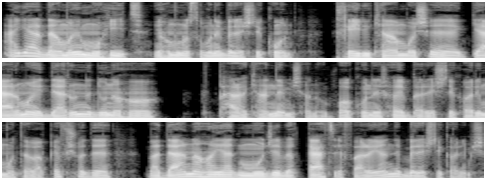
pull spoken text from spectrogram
اگر دمای محیط یا همون استوانه برشته کن خیلی کم باشه گرمای درون دونه ها پراکنده میشن و واکنش های برشتکاری متوقف شده و در نهایت موجب قطع فرایند برشتکاری میشه.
